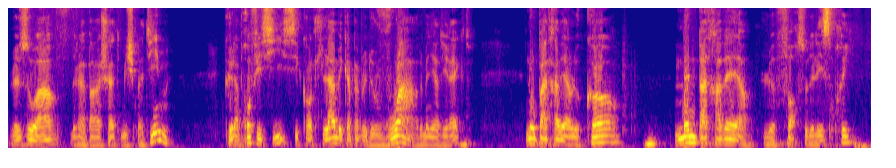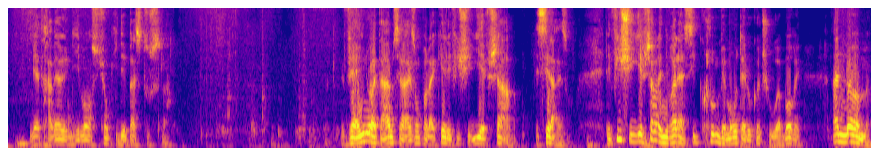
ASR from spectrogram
le Zohar de la Parashat Mishpatim, que la prophétie, c'est quand l'âme est capable de voir de manière directe, non pas à travers le corps, même pas à travers la force de l'esprit, mais à travers une dimension qui dépasse tout cela. Ve'ainu atam, c'est la raison pour laquelle les fichiers Yefchar, et c'est la raison. Les fichiers Yefchar, la nouvelle ainsi, klum bemot aboré. Un homme,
